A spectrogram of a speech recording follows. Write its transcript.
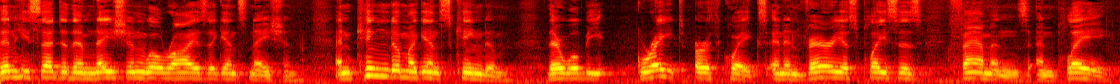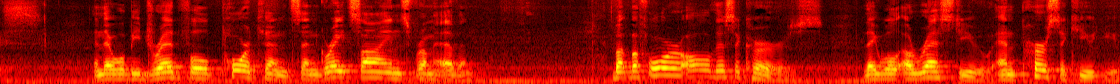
Then he said to them, Nation will rise against nation, and kingdom against kingdom. There will be great earthquakes, and in various places famines and plagues. And there will be dreadful portents and great signs from heaven. But before all this occurs, they will arrest you and persecute you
